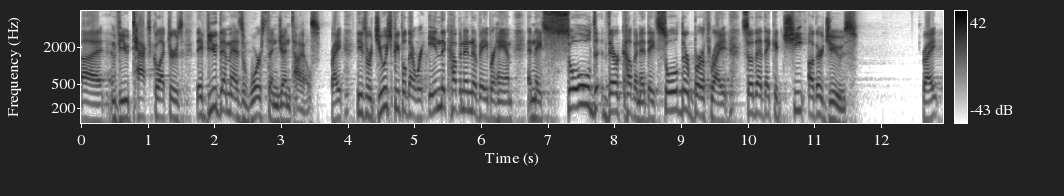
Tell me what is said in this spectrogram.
uh, viewed tax collectors, they viewed them as worse than Gentiles, right? These were Jewish people that were in the covenant of Abraham and they sold their covenant, they sold their birthright so that they could cheat other Jews, right?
